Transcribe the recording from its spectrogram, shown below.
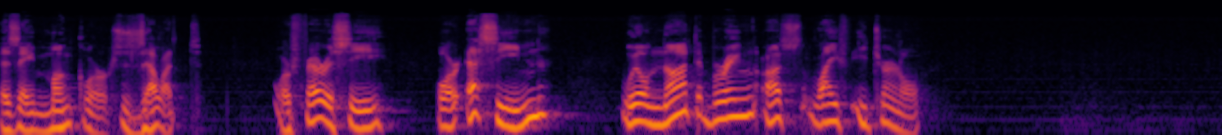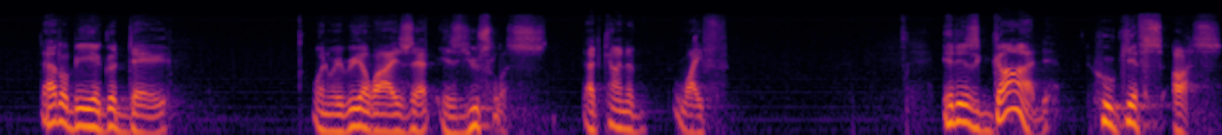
as a monk or zealot or Pharisee or Essene will not bring us life eternal. That'll be a good day when we realize that is useless, that kind of life. It is God who gifts us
